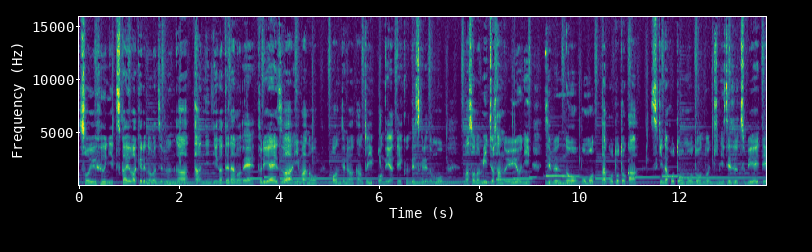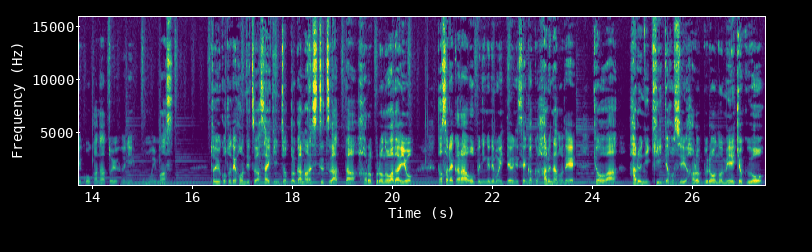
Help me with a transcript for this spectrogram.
そういう風に使い分けるのが自分が単に苦手なので、とりあえずは今の本でのアカウント1本でやっていくんですけれども、まあそのみーちょさんの言うように自分の思ったこととか好きなことをもうどんどん気にせずつぶやいていこうかなという風に思います。ということで本日は最近ちょっと我慢しつつあったハロプロの話題を、とそれからオープニングでも言ったようにせっかく春なので、今日は春に聴いてほしいハロプロの名曲を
